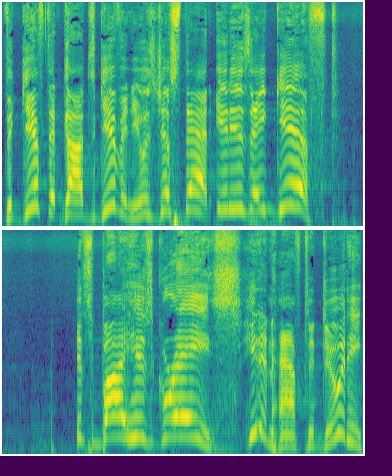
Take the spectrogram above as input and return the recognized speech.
The gift that God's given you is just that it is a gift. It's by His grace. He didn't have to do it. He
